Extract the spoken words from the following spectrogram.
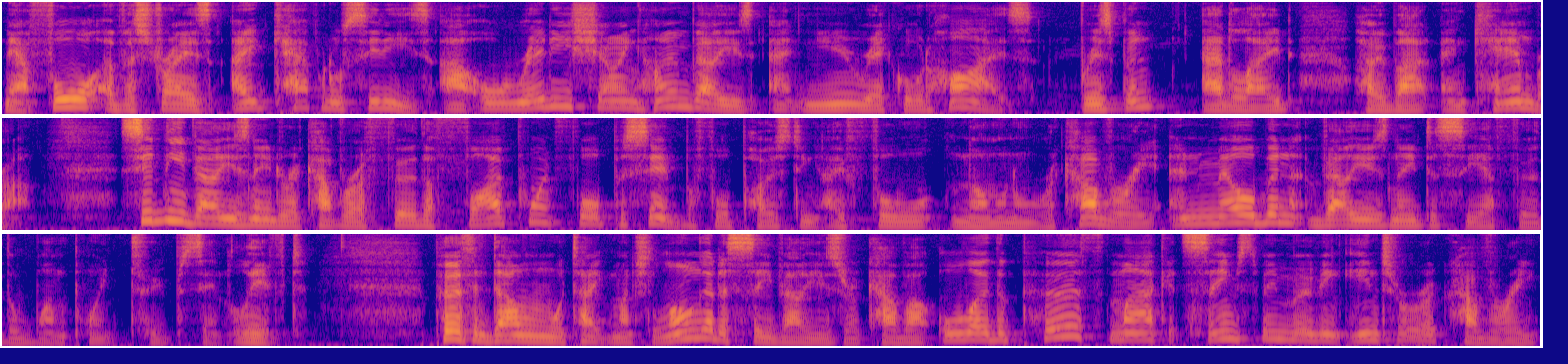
Now, four of Australia's eight capital cities are already showing home values at new record highs. Brisbane, Adelaide, Hobart and Canberra. Sydney values need to recover a further 5.4% before posting a full nominal recovery, and Melbourne values need to see a further 1.2% lift. Perth and Darwin will take much longer to see values recover, although the Perth market seems to be moving into recovery.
